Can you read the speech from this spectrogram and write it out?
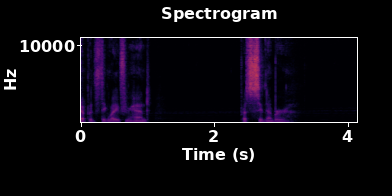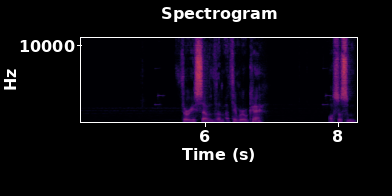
gotta put the thing away from your hand. Press the same number. 37 of them. I think we're okay. Also some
